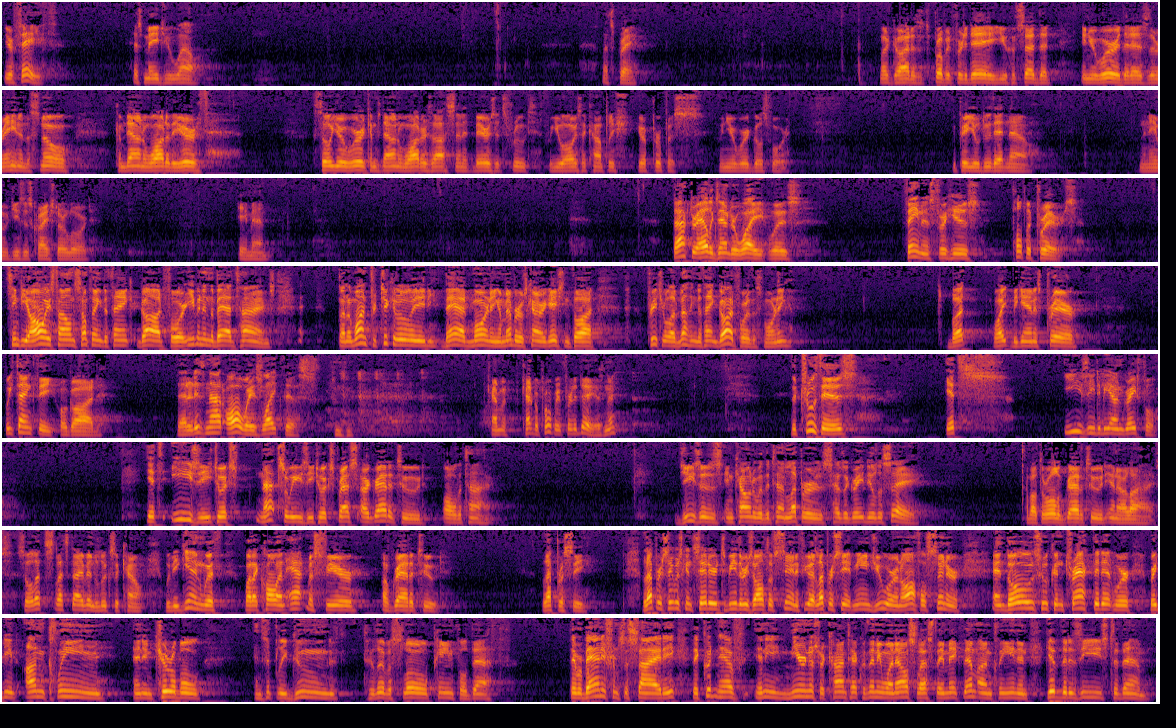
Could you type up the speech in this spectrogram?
Your faith has made you well. Let's pray. Lord God, as it's appropriate for today, you have said that in your word that as the rain and the snow come down and water the earth, so your word comes down and waters us and it bears its fruit, for you always accomplish your purpose when your word goes forth. We pray you'll do that now. In the name of Jesus Christ our Lord. Amen. Dr. Alexander Whyte was famous for his pulpit prayers. Seemed he always found something to thank God for, even in the bad times. But on one particularly bad morning, a member of his congregation thought, preacher will have nothing to thank God for this morning. But Whyte began his prayer we thank thee, O God, that it is not always like this. kind, of, kind of appropriate for today, isn't it? The truth is, it's easy to be ungrateful. It's easy to, ex- not so easy to express our gratitude all the time. Jesus' encounter with the ten lepers has a great deal to say about the role of gratitude in our lives. So let's, let's dive into Luke's account. We begin with what I call an atmosphere of gratitude. Leprosy. Leprosy was considered to be the result of sin. If you had leprosy, it means you were an awful sinner. And those who contracted it were, deemed unclean and incurable and simply doomed to live a slow, painful death. They were banished from society. They couldn't have any nearness or contact with anyone else lest they make them unclean and give the disease to them.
